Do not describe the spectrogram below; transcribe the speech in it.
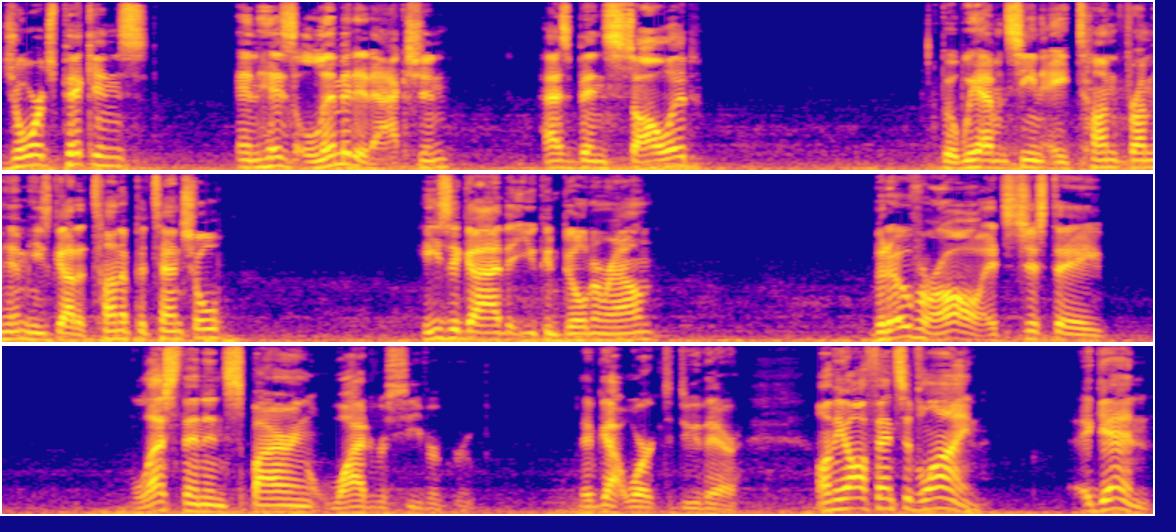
George Pickens, in his limited action, has been solid, but we haven't seen a ton from him. He's got a ton of potential. He's a guy that you can build around. But overall, it's just a less than inspiring wide receiver group. They've got work to do there. On the offensive line, again,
